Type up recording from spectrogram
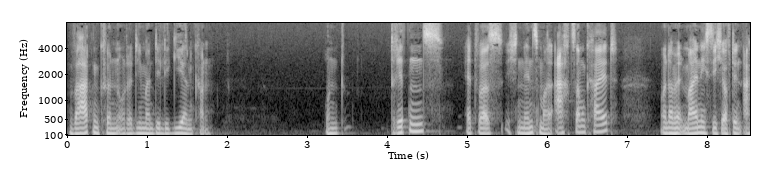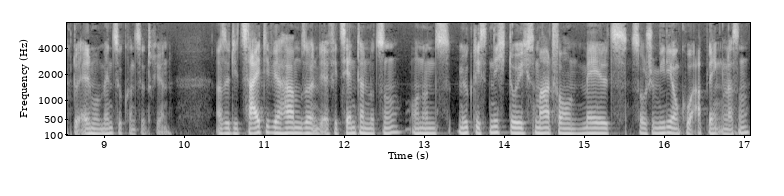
warten können oder die man delegieren kann. Und drittens etwas, ich nenne es mal Achtsamkeit. Und damit meine ich, sich auf den aktuellen Moment zu konzentrieren. Also die Zeit, die wir haben, sollten wir effizienter nutzen und uns möglichst nicht durch Smartphone, Mails, Social Media und Co. ablenken lassen.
